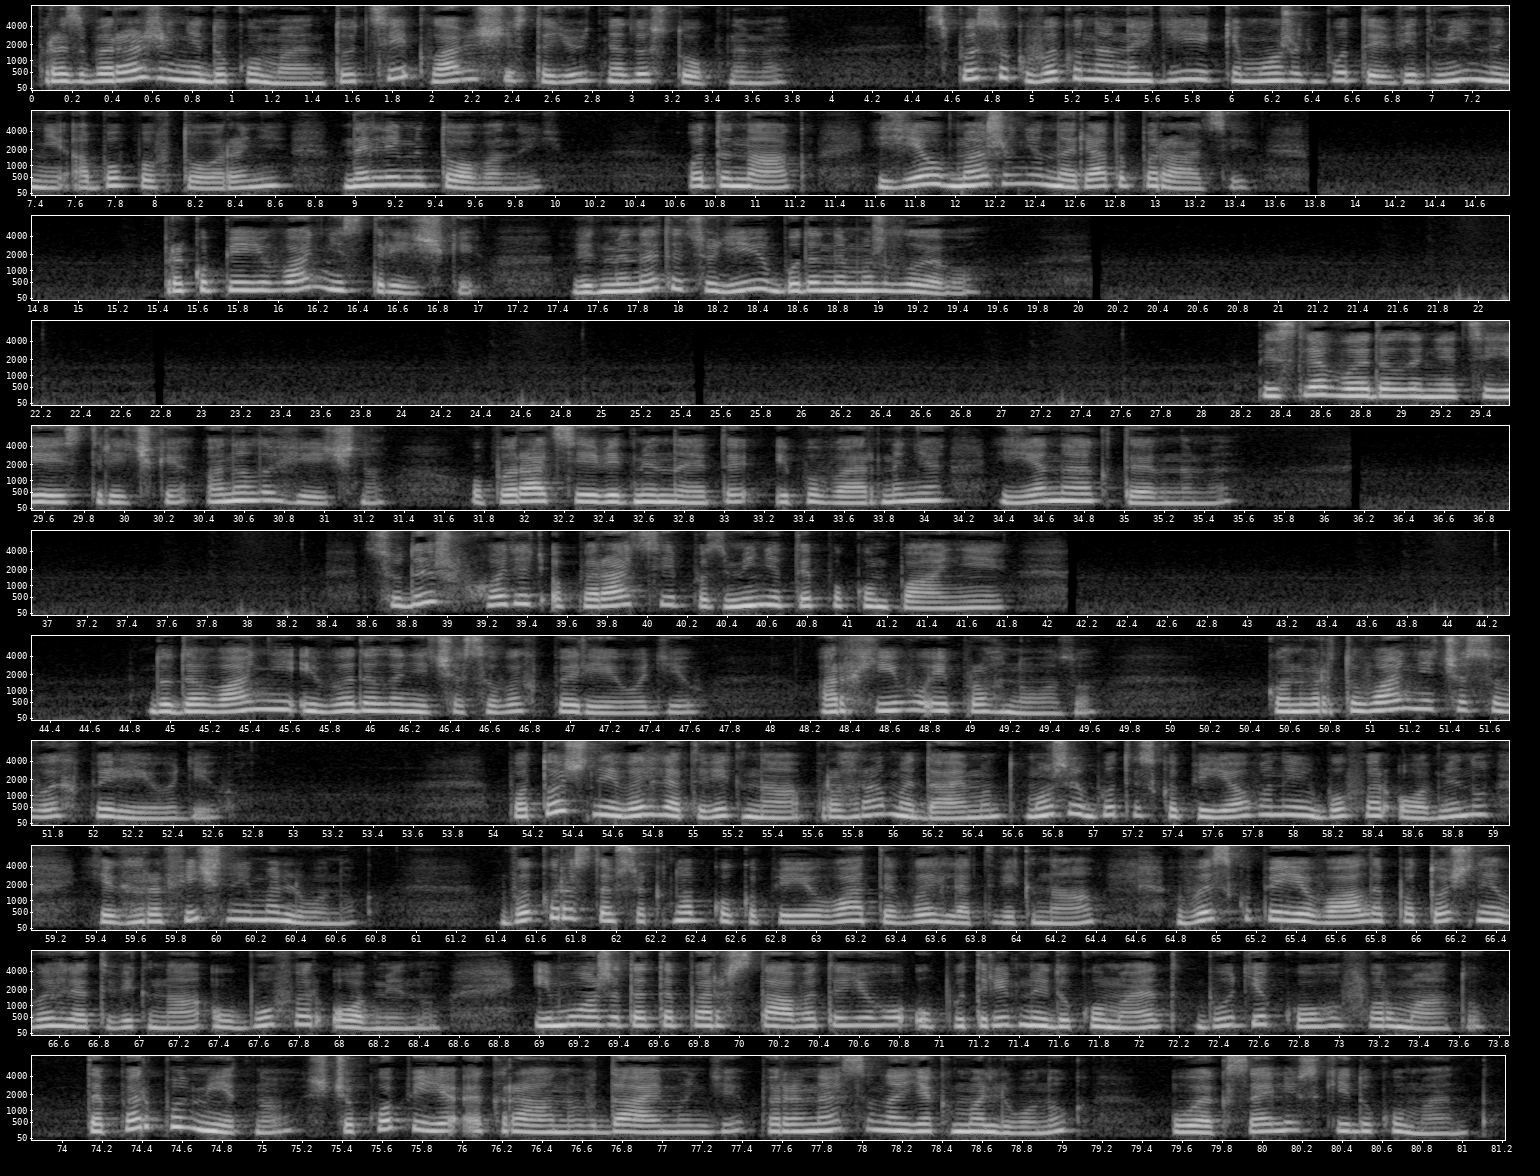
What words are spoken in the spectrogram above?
При збереженні документу ці клавіші стають недоступними. Список виконаних дій, які можуть бути відмінені або повторені, не лімітований. Однак є обмеження на ряд операцій. При копіюванні стрічки відмінити цю дію буде неможливо. Після видалення цієї стрічки аналогічно операції відмінити і повернення є неактивними. Сюди ж входять операції по зміні типу компанії, додаванні і видаленні часових періодів, архіву і прогнозу, конвертування часових періодів. Поточний вигляд вікна програми Diamond може бути скопійований в буфер обміну як графічний малюнок. Використавши кнопку Копіювати вигляд вікна, ви скопіювали поточний вигляд вікна у буфер обміну і можете тепер вставити його у потрібний документ будь-якого формату. Тепер помітно, що копія екрану в Даймонді перенесена як малюнок у екселівський документ.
